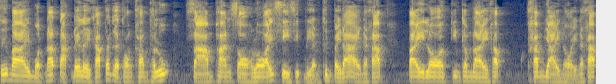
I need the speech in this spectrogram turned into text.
ซื้อบายหมดหน้าตักได้เลยครับ ถ้าเกิดทองคำทะลุ 3,240 เหรียญขึ้นไปได้นะครับ ไปรอกินกำไรครับคำใหญ่หน่อยนะครับ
